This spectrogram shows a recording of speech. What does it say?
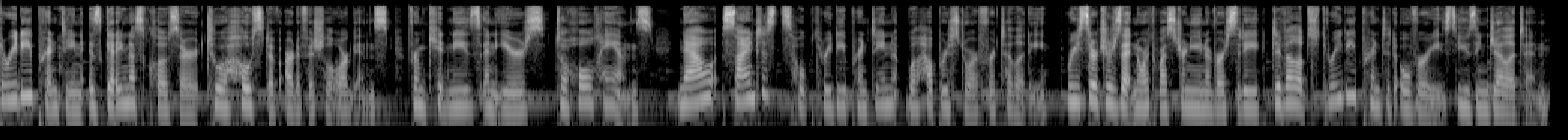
3D printing is getting us closer to a host of artificial organs, from kidneys and ears to whole hands. Now, scientists hope 3D printing will help restore fertility. Researchers at Northwestern University developed 3D printed ovaries using gelatin,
